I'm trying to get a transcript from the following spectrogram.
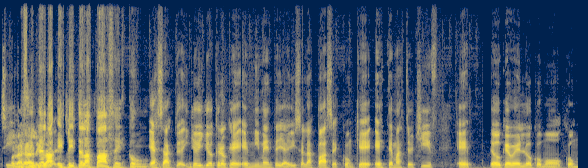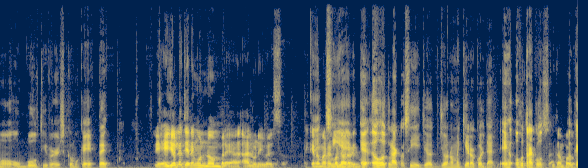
sí, la Hiciste, la- hiciste las paces con. Exacto. Yo, yo creo que en mi mente ya hice las paces con que este Master Chief eh, tengo que verlo como, como un multiverse, como que este Ellos le tienen un nombre a- al universo. Es que no me Sí, recuerdo es, mismo. es otra cosa. Sí, yo, yo no me quiero acordar. Es otra cosa. Yo tampoco. ¿Ok?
